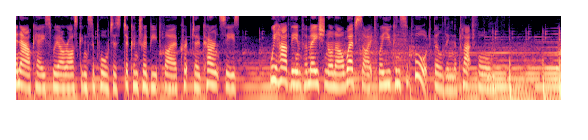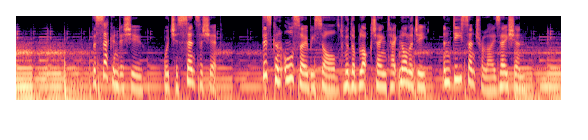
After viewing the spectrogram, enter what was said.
In our case, we are asking supporters to contribute via cryptocurrencies. We have the information on our website where you can support building the platform. The second issue, which is censorship, this can also be solved with the blockchain technology and decentralization.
